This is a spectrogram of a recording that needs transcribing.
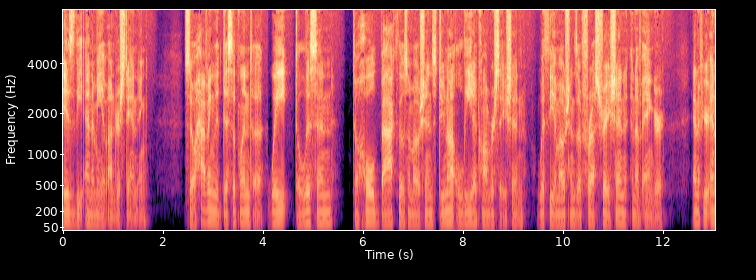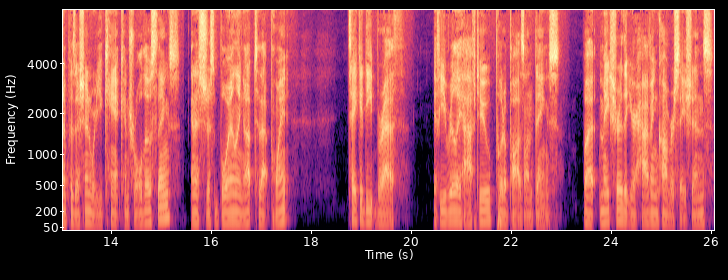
is the enemy of understanding. So having the discipline to wait, to listen, to hold back those emotions. Do not lead a conversation with the emotions of frustration and of anger. And if you're in a position where you can't control those things and it's just boiling up to that point, take a deep breath. If you really have to, put a pause on things, but make sure that you're having conversations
